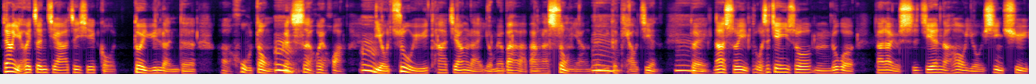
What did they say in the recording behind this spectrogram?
这样也会增加这些狗对于人的呃互动嗯跟社会化。嗯有助于它将来有没有办法帮它送养的一个嗯条件。嗯对，那所以我是建议说，嗯，如果大家有时间，然后有兴趣，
